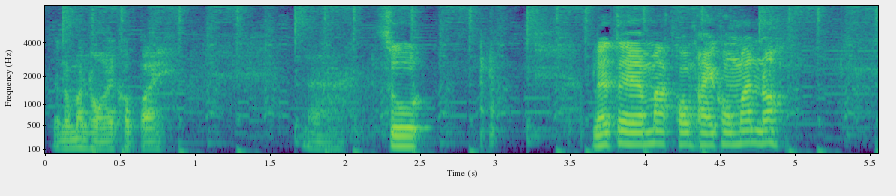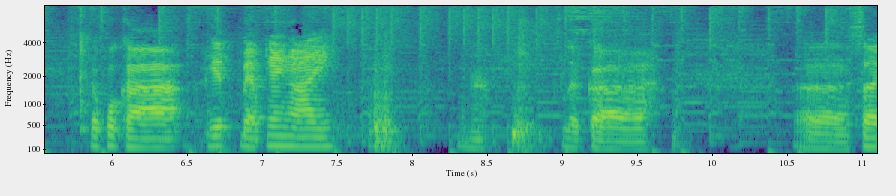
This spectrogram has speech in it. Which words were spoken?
ใส่น้ำมันหอยเข้าไปอ่าสูตร แล้วแต่มักของใครของมันเนาะแต่พวกกาเฮ็ดแบบง่ายๆนะแล้วก็ใส่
